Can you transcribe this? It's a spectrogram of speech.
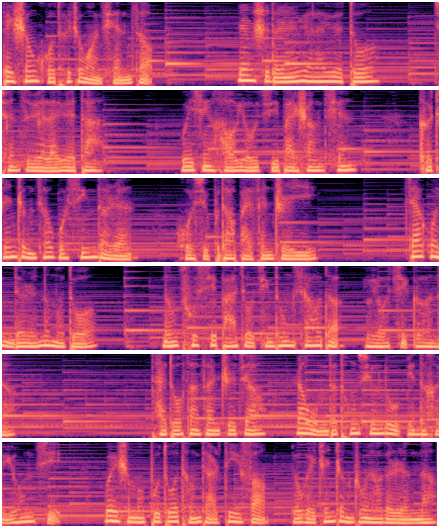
被生活推着往前走。认识的人越来越多，圈子越来越大，微信好友几百上千，可真正交过心的人，或许不到百分之一。加过你的人那么多，能促膝把酒倾通宵的又有几个呢？太多泛泛之交，让我们的通讯录变得很拥挤。为什么不多腾点地方，留给真正重要的人呢？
